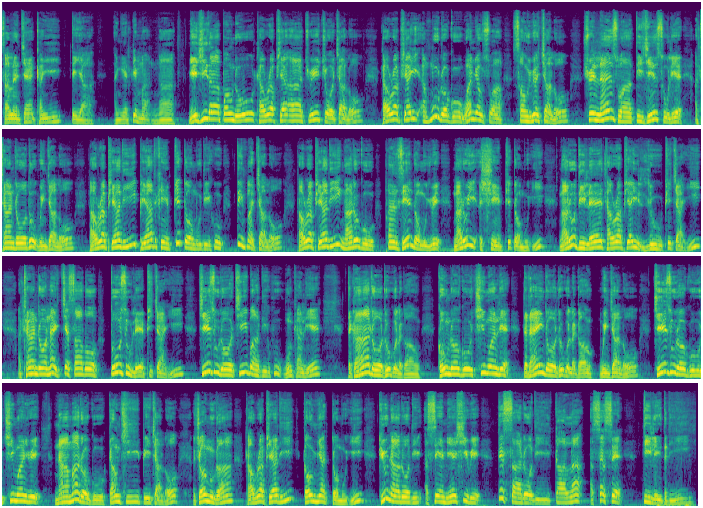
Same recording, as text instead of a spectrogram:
ဆာလံကျမ်းခန်းကြီးတရားအငယ်1မှ9 မြေကြီးသားအပေါင်းတို့သာရဖျားအားကြွေးကြော်ကြလော့သာရဖျား၏အမှုတော်ကိုဝမ်းမြောက်စွာ ဆောင်ရွက်ကြလော့ရွှင်လန်းစွာတည်ခြင်းဆိုလျက်အထံတော်သို့ဝင်ကြလော့သာရဖျားသည်ဘုရားသခင်ဖြစ်တော်မူသည်ဟုသိမှတ်ကြလော့သာရဖျားသည်ငါတို့ကိုဖန်ဆင်းတော်မူ၍ငါတို့၏အရှင်ဖြစ်တော်မူ၏ငါတို့သည်လည်းသာရဖျား၏လူဖြစ်ကြ၏အထံတော်၌ကျက်စားသောတိုးစုလည်းဖြစ်ကြ၏ကျေးဇူးတော်ကြီးပါသည်ဟုဝန်ခံလျက်တကားတော်တို့ကို၎င်းဂုံတော်ကိုချီးမွမ်းလျက်တတိုင်းတော်တို့ကို၎င်းဝင်ကြလော့ကျေးဇူးတော်ကိုချီးမွမ်း၍နာမတော်ကိုကောင်းချီးပေးကြလော့အကြောင်းမူကားသာဝရဖျားသည် ကောင်းမြတ်တော်မူ၏ဂုဏတော်သည်အစဉ်မြဲရှိ၍တစ္ဆာတော်သည် ကာလအဆက်ဆက်တည်လေတည်း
